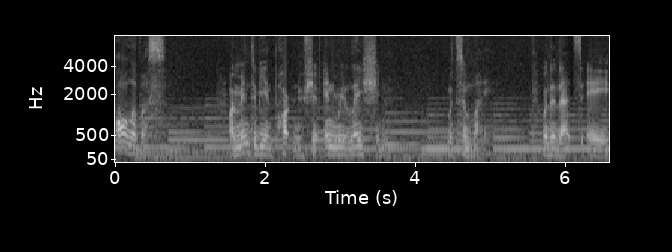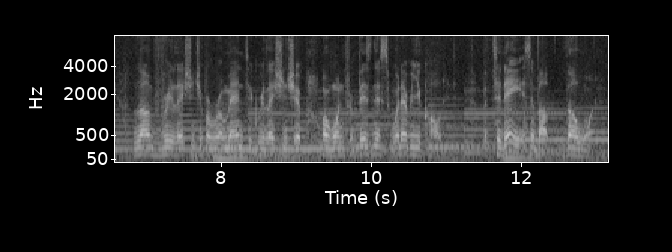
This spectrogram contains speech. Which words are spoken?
all of us are meant to be in partnership, in relation with somebody. Whether that's a love relationship, a romantic relationship, or one for business, whatever you call it. But today is about the one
